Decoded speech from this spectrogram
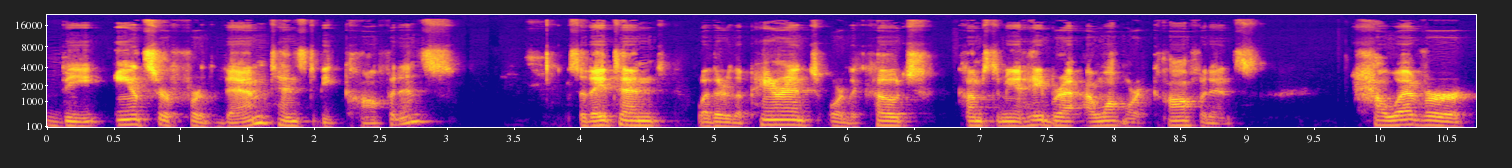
the answer for them tends to be confidence. So they tend, whether the parent or the coach comes to me, hey, Brett, I want more confidence. However,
